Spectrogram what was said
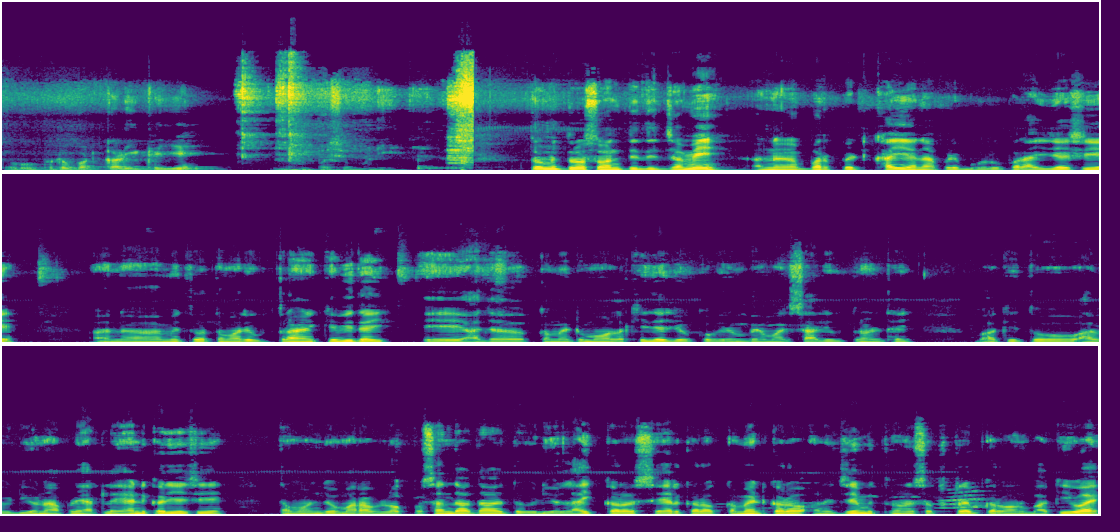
તો ફટોફટ કઢી ખાઈએ. પછી મળીએ. તો મિત્રો શાંતિથી જમી અને ભરપેટ ખાઈ અને આપણે બોર ઉપર આવી જઈએ છીએ. અને મિત્રો તમારી ઉત્તરાયણ કેવી રહી એ આજે કમેન્ટમાં લખી દેજો કે વિરમભાઈ અમારી સારી ઉત્તરાયણ થઈ. બાકી તો આ વિડીયોને આપણે આટલે એન્ડ કરીએ છીએ. તમને જો મારા બ્લોગ પસંદ આવતા હોય તો વીડિયો લાઇક કરો, શેર કરો, કમેન્ટ કરો અને જે મિત્રોને સબસ્ક્રાઈબ કરવાનું બાકી હોય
